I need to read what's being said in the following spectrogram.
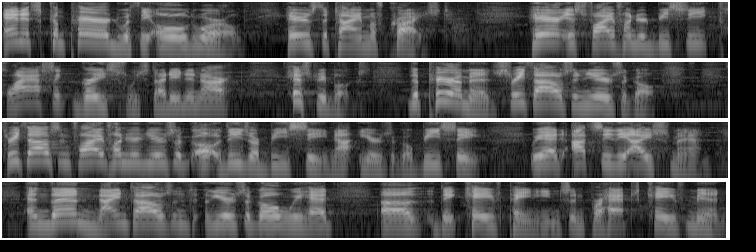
and it's compared with the old world. Here's the time of Christ. Here is 500 BC classic Greece we studied in our history books. The pyramids, 3,000 years ago. 3,500 years ago, these are BC, not years ago, BC. We had Otzi the Iceman. And then 9,000 years ago, we had uh, the cave paintings and perhaps cavemen.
